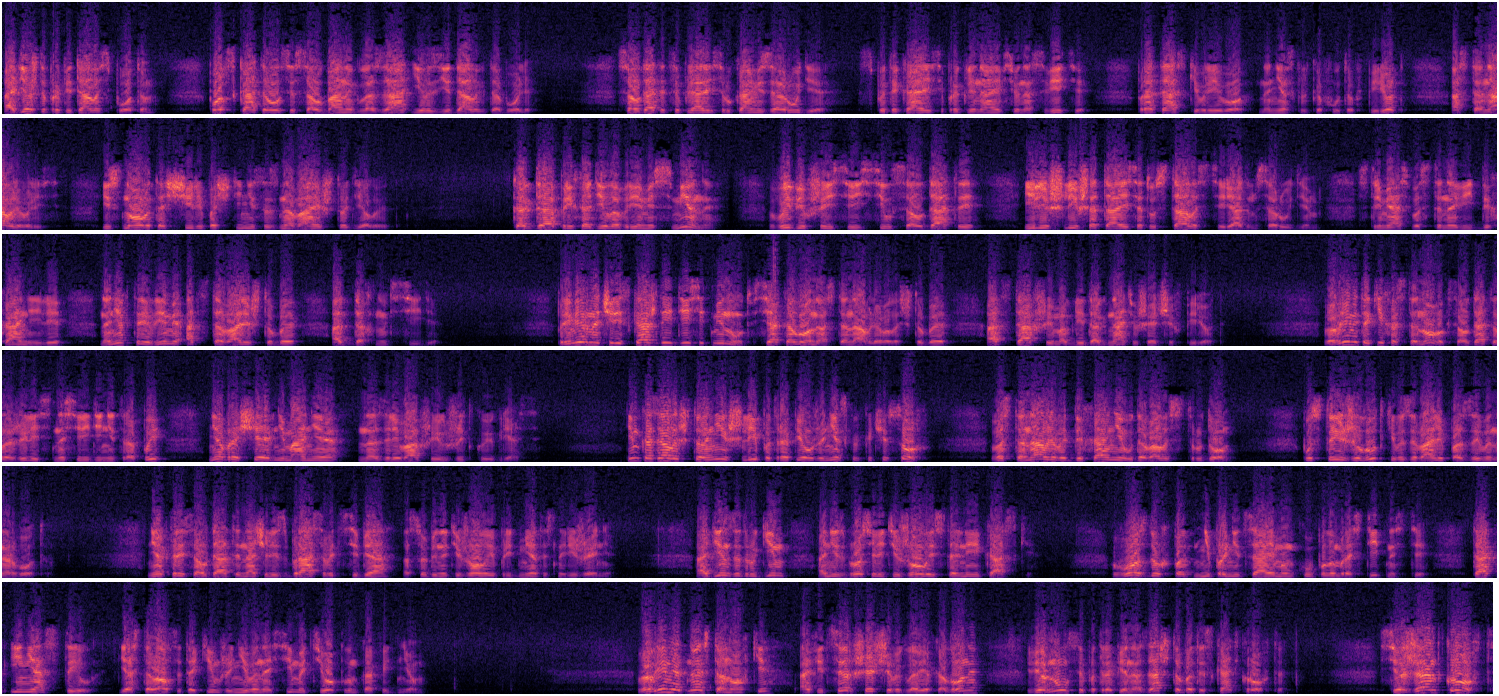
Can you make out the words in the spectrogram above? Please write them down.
Одежда пропиталась потом. Пот скатывался с лба на глаза и разъедал их до боли. Солдаты цеплялись руками за орудие, спотыкаясь и проклиная все на свете, протаскивали его на несколько футов вперед, останавливались и снова тащили, почти не сознавая, что делают. Когда приходило время смены, выбившиеся из сил солдаты или шли, шатаясь от усталости рядом с орудием, стремясь восстановить дыхание или на некоторое время отставали, чтобы отдохнуть сидя. Примерно через каждые 10 минут вся колонна останавливалась, чтобы отставшие могли догнать ушедших вперед. Во время таких остановок солдаты ложились на середине тропы, не обращая внимания на заливавшую их жидкую грязь. Им казалось, что они шли по тропе уже несколько часов. Восстанавливать дыхание удавалось с трудом. Пустые желудки вызывали позывы на рвоту. Некоторые солдаты начали сбрасывать с себя особенно тяжелые предметы снаряжения. Один за другим они сбросили тяжелые стальные каски. Воздух под непроницаемым куполом растительности так и не остыл и оставался таким же невыносимо теплым, как и днем. Во время одной остановки офицер, шедший во главе колонны, вернулся по тропе назад, чтобы отыскать Крофта. «Сержант Крофт!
